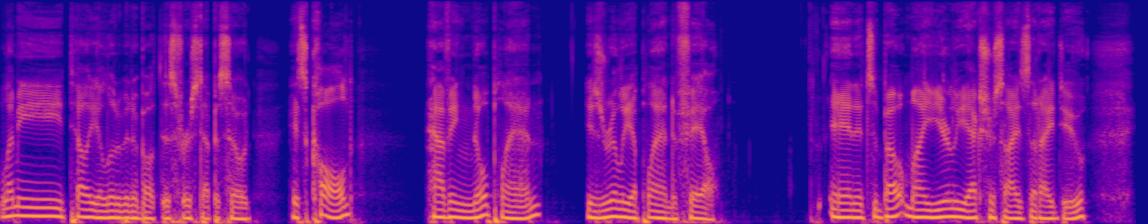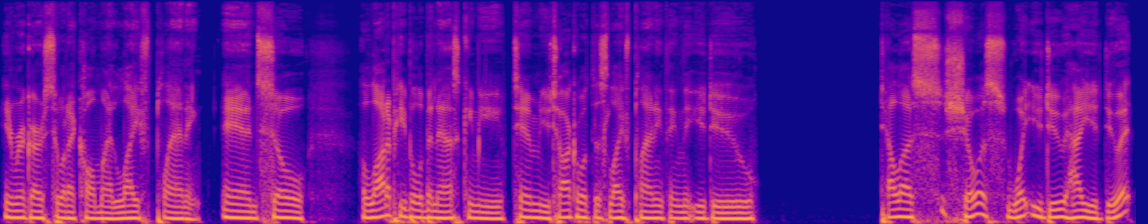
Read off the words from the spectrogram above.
Let me tell you a little bit about this first episode. It's called Having No Plan is Really a Plan to Fail. And it's about my yearly exercise that I do in regards to what I call my life planning. And so a lot of people have been asking me, Tim, you talk about this life planning thing that you do. Tell us, show us what you do, how you do it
